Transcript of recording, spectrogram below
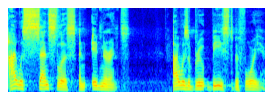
I was senseless and ignorant. I was a brute beast before you.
